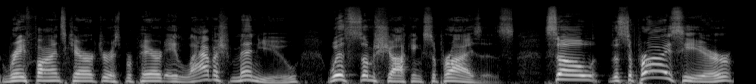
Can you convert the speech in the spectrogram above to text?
Ray Fiennes' character has prepared a lavish menu with some shocking surprises. So, the surprise here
